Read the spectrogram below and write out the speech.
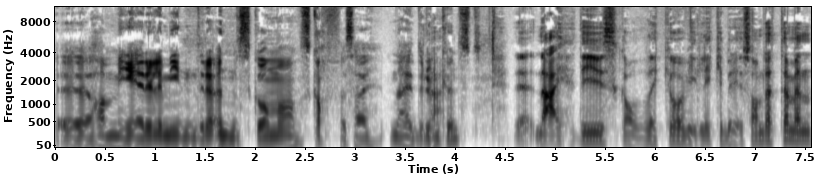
uh uh, har mer eller mindre ønske om å skaffe seg Nerdrum-kunst? Nei. Nei. de skal ikke og vil ikke bry seg om dette. Men,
